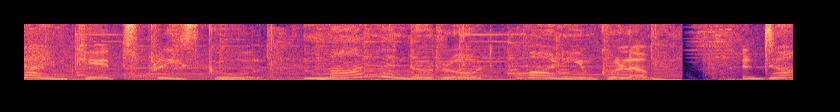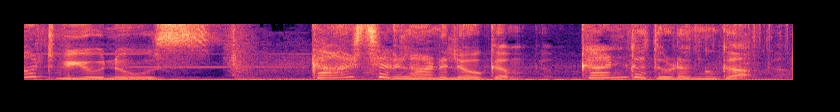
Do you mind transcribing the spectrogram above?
Time kids pre school Mannanur road Vaniyamkulam dot view news കാഴ്ചകളാണ് കണ്ടു തുടങ്ങുക.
